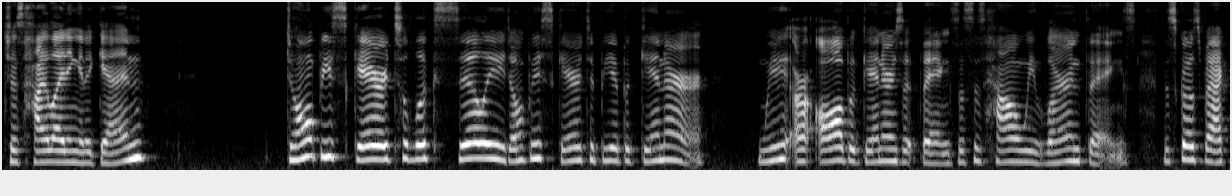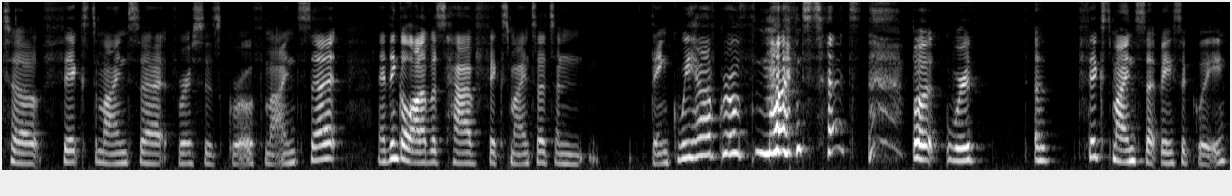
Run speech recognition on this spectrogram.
just highlighting it again. Don't be scared to look silly. Don't be scared to be a beginner. We are all beginners at things. This is how we learn things. This goes back to fixed mindset versus growth mindset. I think a lot of us have fixed mindsets and think we have growth mindsets, but we're a fixed mindset basically.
